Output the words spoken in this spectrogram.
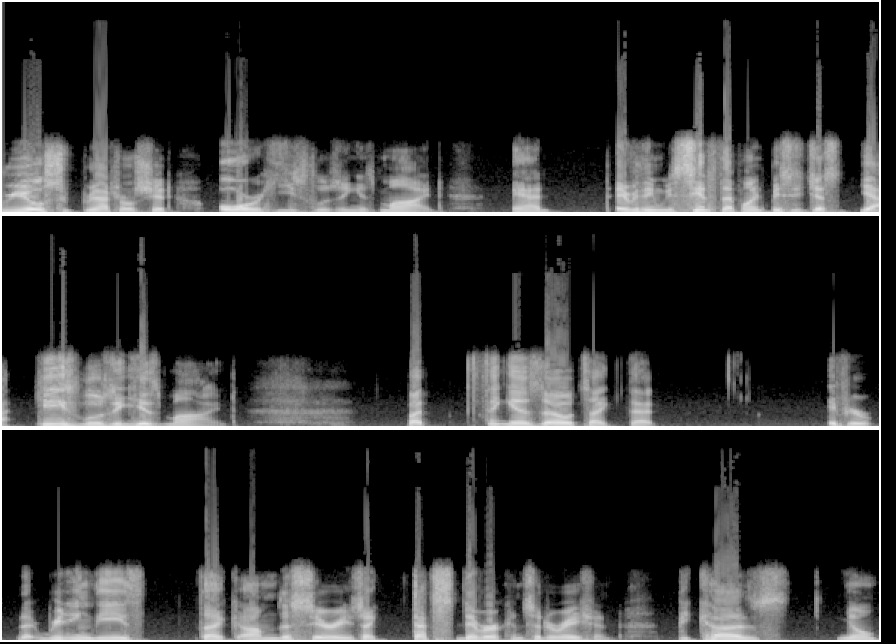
real supernatural shit or he's losing his mind. And everything we see at that point basically just yeah he's losing his mind. But thing is though it's like that if you're reading these like um this series like that's never a consideration because you know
